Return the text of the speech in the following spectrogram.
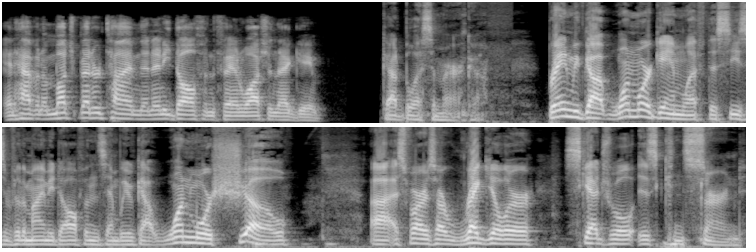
and having a much better time than any Dolphin fan watching that game. God bless America. Brain, we've got one more game left this season for the Miami Dolphins, and we've got one more show uh, as far as our regular schedule is concerned.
